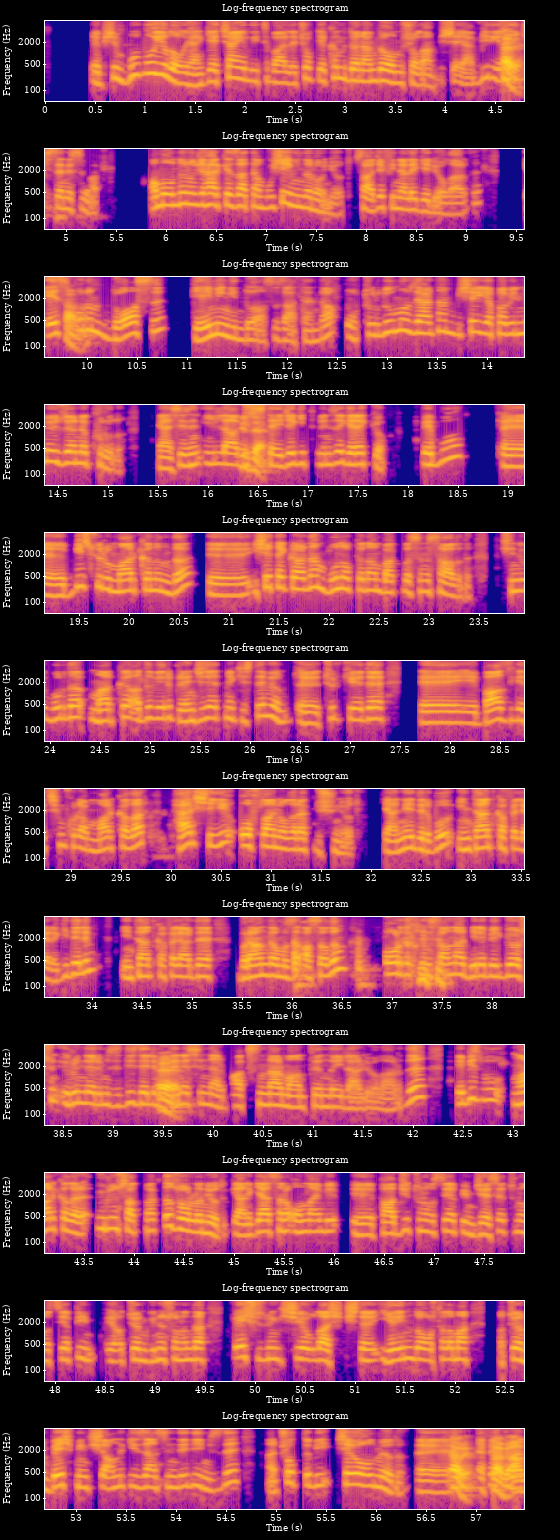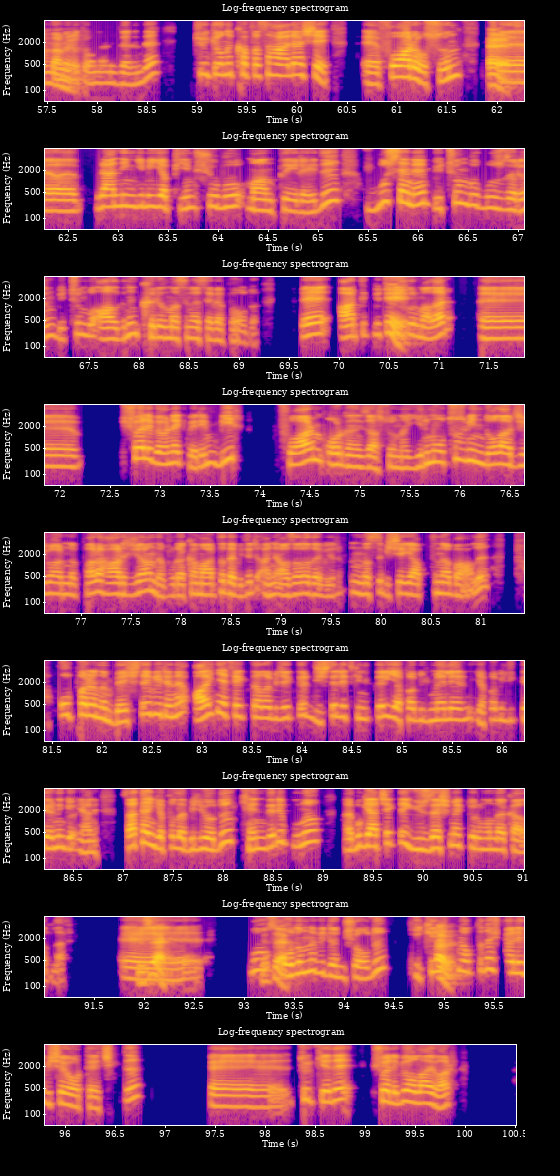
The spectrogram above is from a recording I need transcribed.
Ya şimdi bu bu yıl oluyor. Yani geçen yıl itibariyle çok yakın bir dönemde olmuş olan bir şey. Yani 1 ya da Tabii. 2 senesi var. Ama ondan önce herkes zaten bu işi evinden oynuyordu. Sadece finale geliyorlardı. E-sporun doğası, gaming'in doğası zaten daha oturduğumuz yerden bir şey yapabilme üzerine kurulu. Yani sizin illa bir Güzel. stage'e gitmenize gerek yok. Ve bu, eee, bir sürü markanın da, eee, işe tekrardan bu noktadan bakmasını sağladı. Şimdi burada marka adı verip rencide etmek istemiyorum. Eee, Türkiye'de, eee, bazı iletişim kuran markalar her şeyi offline olarak düşünüyordu. Yani nedir bu? İnternet kafelere gidelim, internet kafelerde brandamızı asalım, oradaki insanlar birebir görsün, ürünlerimizi dizelim, Evet. denesinler, baksınlar mantığında ilerliyorlardı ve biz bu markalara ürün satmakta zorlanıyorduk. Yani gel sana online bir, eee, PUBG turnuvası yapayım, CS turnuvası yapayım, eee, atıyorum günün sonunda 500.000 kişiye ulaş, işte yayında ortalama atıyorum 5.000 kişi anlık izlensin dediğimizde hani çok da bir şey olmuyordu. Eee, Tabii, tabii, bırakmıyorduk anlamıyordu. onların üzerinde. Çünkü onun kafası hâlâ şey, eee, fuar olsun, Evet. eee, branding'imi yapayım, şu bu mantığıylaydı. Bu sene bütün bu buzların, bütün bu algının kırılmasına sebep oldu ve artık bütün İyi. firmalar, eee, şöyle bir örnek vereyim. Bir fuar organizasyonuna $20-30.000 civarında para harcayan da bu rakam artabilir, hani azalabilir. Nasıl bir şey yaptığına bağlı. O paranın 5'te 1'ine aynı efekti alabilecekleri dijital etkinlikleri yapabilmelerini yapabildiklerini yani zaten yapılabiliyordu. Kendileri bunu, hani bu gerçekle yüzleşmek durumunda kaldılar. Güzel. Eee, bu Güzel. olumlu bir dönüş oldu. 2'nci Tabii. noktada şöyle bir şey ortaya çıktı. Eee, Türkiye'de şöyle bir olay var.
